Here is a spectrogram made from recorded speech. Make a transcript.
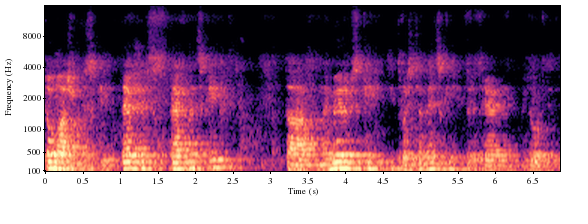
Томашківський, Томашпільський, Теплицький та Немирівський і Тростяницький територіальні підрозділи.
